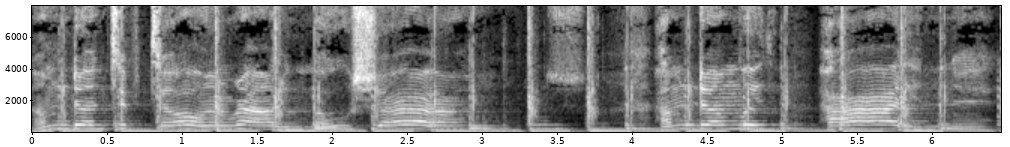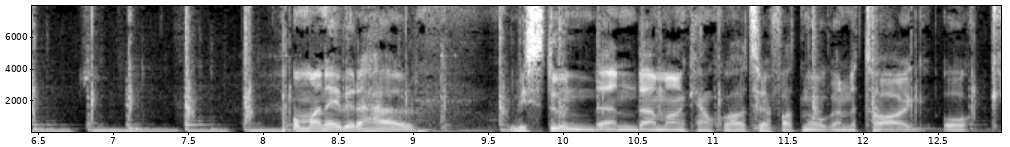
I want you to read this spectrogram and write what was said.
I'm done tiptoeing around emotions. I'm done with hiding it. om man är vid det här vid stunden där man kanske har träffat någon ett tag och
